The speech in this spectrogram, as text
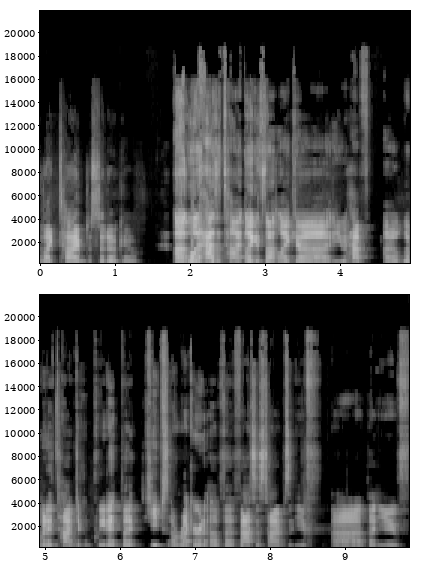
like timed Sudoku? uh, well, it has a time, like it's not like uh, you have a limited time to complete it, but it keeps a record of the fastest times that you've, uh, that you've,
